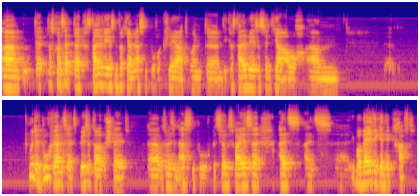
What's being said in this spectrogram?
ähm, der, das Konzept der Kristallwesen wird ja im ersten Buch erklärt und äh, die Kristallwesen sind ja auch ähm, Gut, im Buch werden sie als böse dargestellt, äh, zumindest im ersten Buch, beziehungsweise als, als äh, überwältigende Kraft.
